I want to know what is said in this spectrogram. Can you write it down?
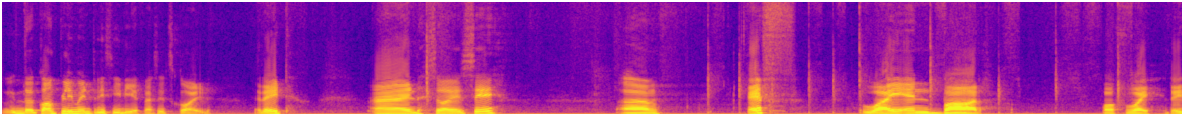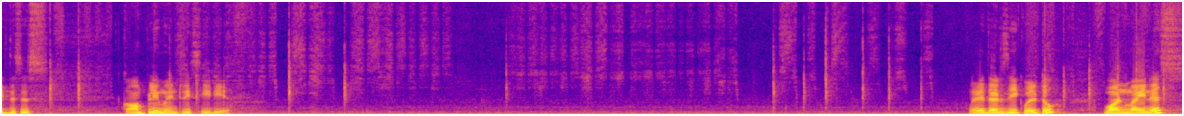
The complementary CDF as it is called right? And so I say um, f y n bar of y right this is complementary CDF. right that is equal to 1 minus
